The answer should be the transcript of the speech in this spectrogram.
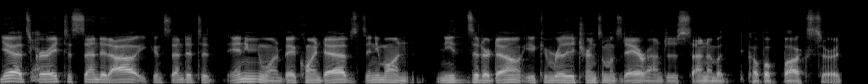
Yeah, it's Yeah. great to send it out. You can send it to anyone, Bitcoin devs, anyone needs it or don't. You can really turn someone's day around. Just send them a couple bucks or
